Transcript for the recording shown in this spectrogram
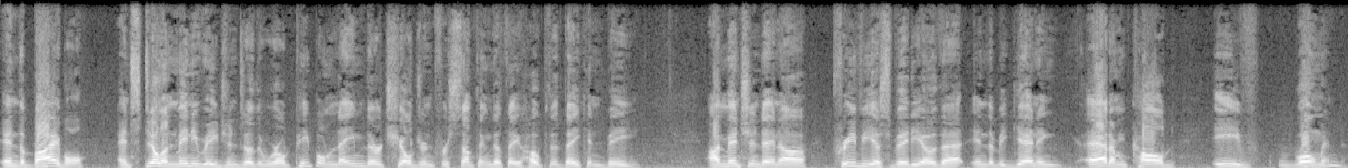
In the Bible, and still in many regions of the world, people name their children for something that they hope that they can be. I mentioned in a previous video that in the beginning, Adam called Eve woman.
